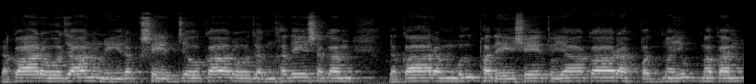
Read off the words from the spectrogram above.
प्रकारो जानुनि रक्षेज्जोकारो जङ्घदेशकं दकारं गुल्फदेशे तु याकारः पद्मयुग्मकं,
